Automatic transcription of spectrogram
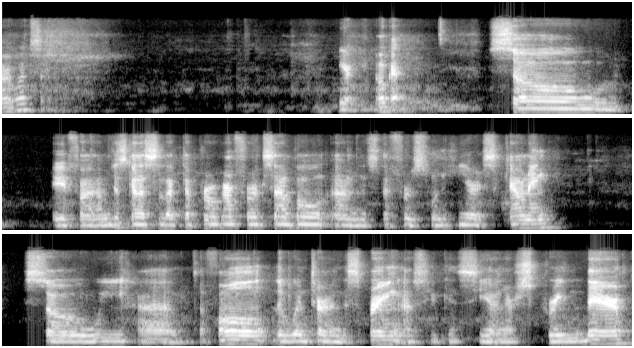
our website. Here, okay. So if I'm just gonna select a program, for example, and it's the first one here, it's accounting. So we have the fall, the winter, and the spring, as you can see on your screen there.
